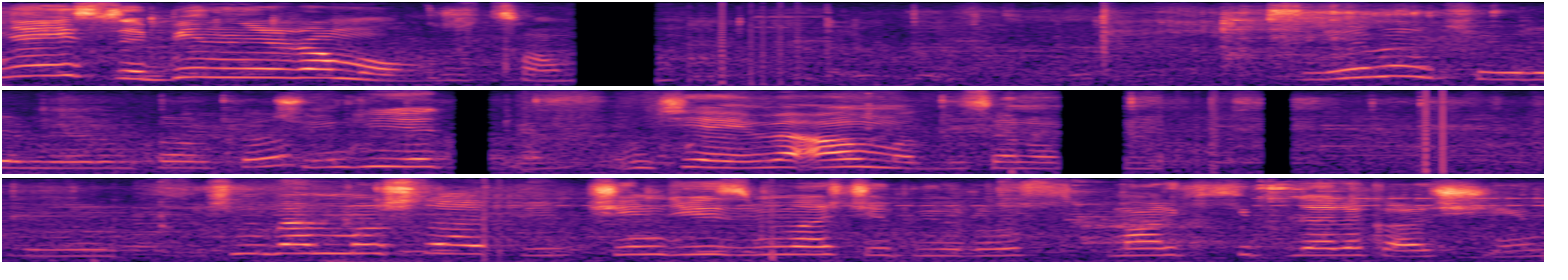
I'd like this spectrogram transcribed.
Neyse 1000 liram oldu tam. Niye ben çeviremiyorum kanka? Çünkü yetmiyor. Şey ve almadın sen onu. Şimdi ben maçta yapayım. Şimdi biz bir maç yapıyoruz. Mark ekiplere karşıyım.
